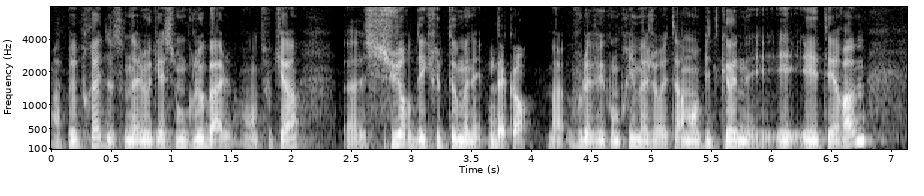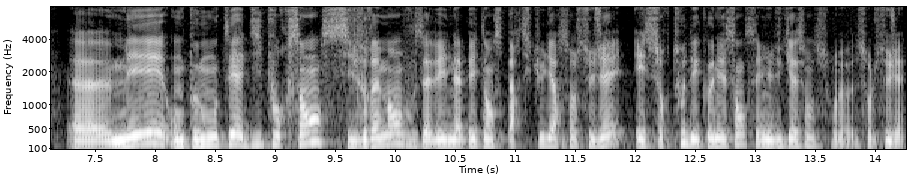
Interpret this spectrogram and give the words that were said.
à peu près de son allocation globale, en tout cas, euh, sur des crypto-monnaies. D'accord. Bah, vous l'avez compris, majoritairement Bitcoin et, Ethereum. Euh, mais on peut monter à 10% si vraiment vous avez une appétence particulière sur le sujet et surtout des connaissances et une éducation sur, le sujet.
